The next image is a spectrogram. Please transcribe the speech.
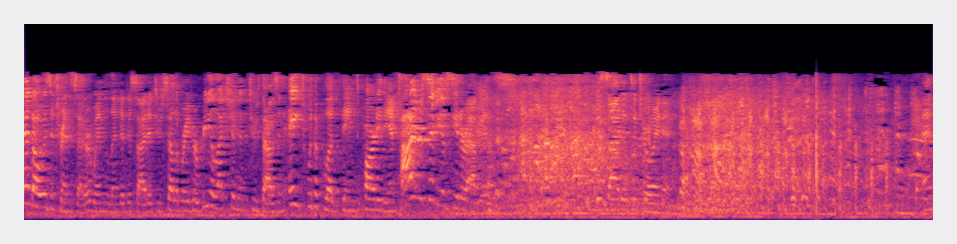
and always a trendsetter when Linda decided to celebrate her re election in 2008 with a flood themed party, the entire city of Cedar Rapids decided to join in. and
